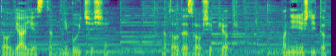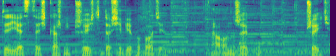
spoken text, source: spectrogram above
to ja jestem, nie bójcie się. Na to odezwał się Piotr: Panie, jeśli to ty jesteś, każ mi przyjść do siebie po wodzie. A on rzekł: Przyjdź.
